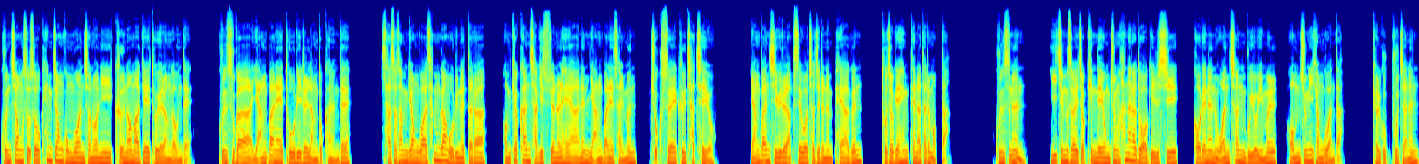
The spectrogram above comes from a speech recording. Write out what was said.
군청 소속 행정공무원 전원이 근엄하게 도열한 가운데 군수가 양반의 도리를 낭독하는데 사서삼경과 삼강 오륜에 따라 엄격한 자기 수련을 해야 하는 양반의 삶은 족쇄 그 자체요. 양반 지위를 앞세워 저지르는 폐악은 도적의 행태나 다름없다. 군수는 이 증서에 적힌 내용 중 하나라도 어길 시 거래는 원천 무효임을 엄중히 경고한다. 결국 부자는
